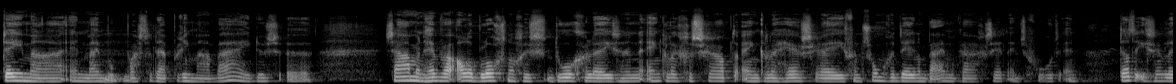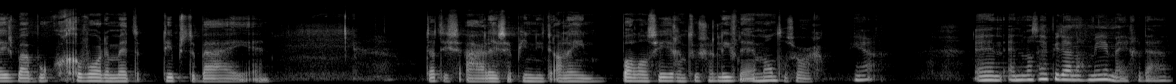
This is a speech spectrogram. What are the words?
thema en mijn boek paste daar prima bij. Dus eh, samen hebben we alle blogs nog eens doorgelezen, enkele geschrapt, enkele herschreven, sommige delen bij elkaar gezet enzovoort. En dat is een leesbaar boek geworden met tips erbij. En dat is ALS, heb je niet alleen balanceren tussen liefde en mantelzorg. Ja. En, en wat heb je daar nog meer mee gedaan?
